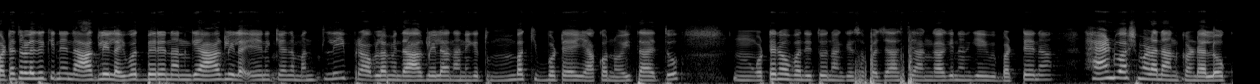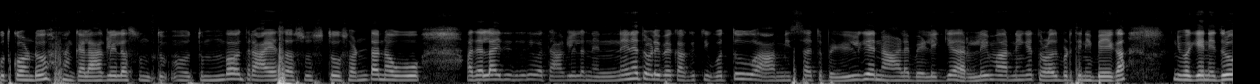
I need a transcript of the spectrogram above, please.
ಬಟ್ಟೆ ತೊಳೆಯೋದಕ್ಕಿನ್ನೇನು ಆಗಲಿಲ್ಲ. ಇವತ್ತು ಬೇರೆ ನನಗೆ ಆಗಲಿಲ್ಲ. ಏನಕ್ಕೆ ಅಂದರೆ ಮಂತ್ಲಿ ಪ್ರಾಬ್ಲಮಿಂದ ಆಗಲಿಲ್ಲ. ನನಗೆ ತುಂಬ ಕಿಬ್ಬೊಟ್ಟೆ, ಯಾಕೋ ನೋಯ್ತಾ ಇತ್ತು. ಹೊಟ್ಟೆ ನೋವು ಬಂದಿತ್ತು. ನನಗೆ ಸ್ವಲ್ಪ ಜಾಸ್ತಿ ಹಂಗಾಗಿ ನನಗೆ ಈ ಬಟ್ಟೆನ ಹ್ಯಾಂಡ್ ವಾಶ್ ಮಾಡೋಣ ಅಂದ್ಕೊಂಡೆ ಅಲ್ಲೋ ಕೂತ್ಕೊಂಡು. ನನಗೆಲ್ಲ ಆಗಲಿಲ್ಲ, ಸುಮ್ ತುಂಬ ಒಂಥರ ಆಯಾಸ, ಸುಸ್ತು, ಸೊಂಟ ನೋವು, ಅದೆಲ್ಲ ಇದ್ದಿದ್ದರಿಂದ ಇವತ್ತು ಆಗಲಿಲ್ಲ. ನೆನ್ನೆನೇ ತೊಳಿಬೇಕಾಗಿತ್ತು. ಇವತ್ತು ಆ ಮಿಸ್ ಆಯಿತು. ಬೆಳಿಗ್ಗೆ ನಾಳೆ ಬೆಳಿಗ್ಗೆ ಅರ್ಲಿ ಮಾರ್ನಿಂಗೇ ತೊಳೆದು ಬಿಡ್ತೀನಿ ಬೇಗ. ಇವಾಗ ಏನಿದ್ರು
